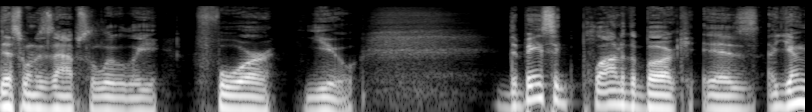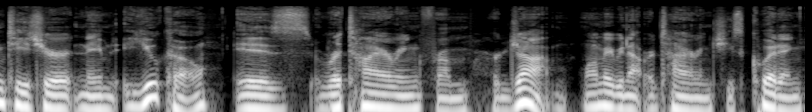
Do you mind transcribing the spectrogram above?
this one is absolutely for you. The basic plot of the book is a young teacher named Yuko is retiring from her job. Well, maybe not retiring, she's quitting,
